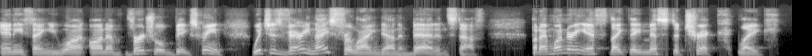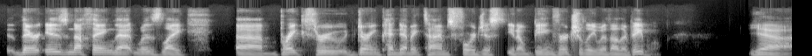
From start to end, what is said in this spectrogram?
anything you want on a virtual big screen, which is very nice for lying down in bed and stuff. But I'm wondering if like they missed a trick, like there is nothing that was like uh, breakthrough during pandemic times for just you know being virtually with other people. Yeah,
